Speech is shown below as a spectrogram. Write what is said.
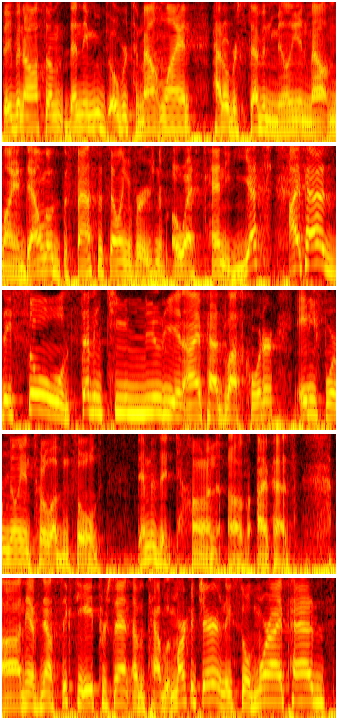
They've been awesome. Then they moved over to Mountain Lion, had over 7 million Mountain Lion downloads, the fastest selling version of OS 10 yet. iPads, they sold 17 million iPads last quarter, 84 million total have been sold. Them is a ton of iPads. Uh, they have now 68% of the tablet market share, and they've sold more iPads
